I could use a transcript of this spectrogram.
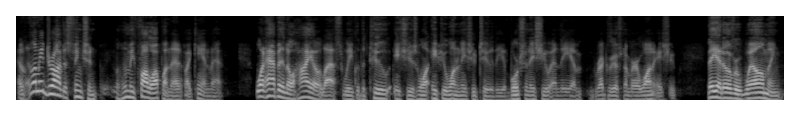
And let me draw a distinction. Let me follow up on that if I can, Matt what happened in Ohio last week with the two issues, one, issue one and issue two, the abortion issue and the um, recreational marijuana issue, they had overwhelming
